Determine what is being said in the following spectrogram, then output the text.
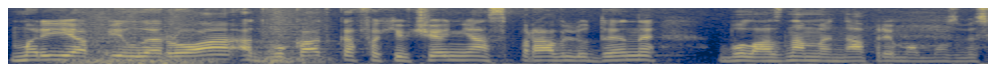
Марія Пілероа, адвокатка, фахівчиня з прав людини, була з нами на прямому зв'язку.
